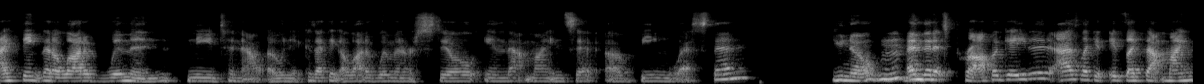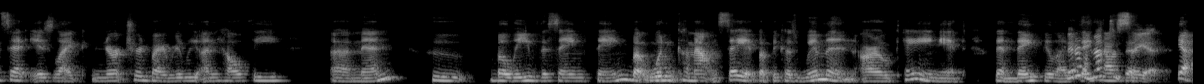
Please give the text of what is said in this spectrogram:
I think that a lot of women need to now own it because i think a lot of women are still in that mindset of being less than you know? Mhm. and then it's propagated as like it, it's like that mindset is like nurtured by really unhealthy uh, men who believe the same thing but wouldn't come out and say it. But because women are okaying it then they feel like They don't have to the- say it. yeah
